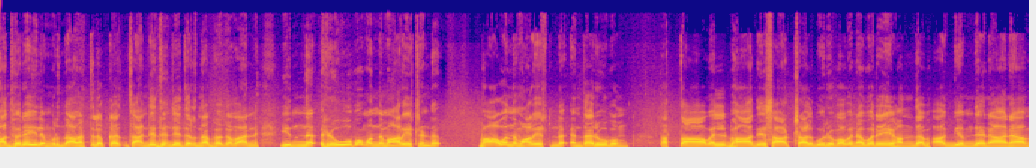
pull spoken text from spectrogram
മധുരയിലും വൃന്ദാവനത്തിലൊക്കെ സാന്നിധ്യം ചെയ്തിരുന്ന ഭഗവാൻ ഇന്ന് രൂപമൊന്ന് മാറിയിട്ടുണ്ട്. ഭാവം ഒന്ന് മാറിയിട്ടുണ്ട്. എന്താ രൂപം? തത്താവൽ ഭാതി സാക്ഷാൽ ഗുരുപവനപരേ ഹന്ത ഭാഗ്യം ജനാനാം.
